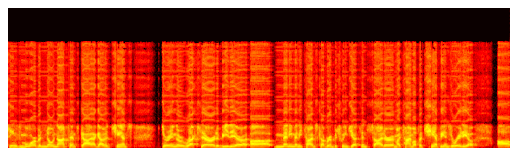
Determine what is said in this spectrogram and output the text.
seems more of a no-nonsense guy. I got a chance during the Rex era to be there uh, many, many times covering between Jets Insider and my time up at Champions Radio. Uh,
